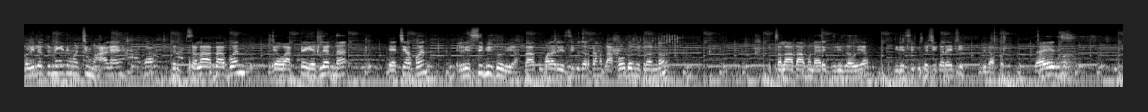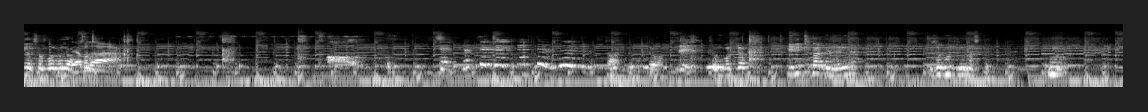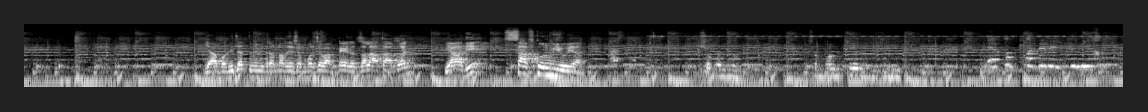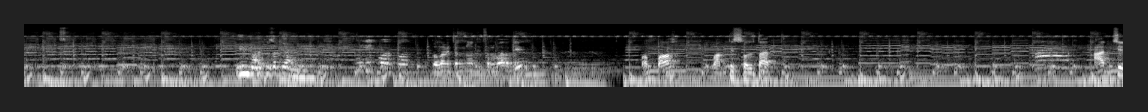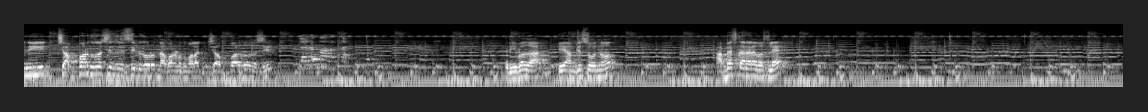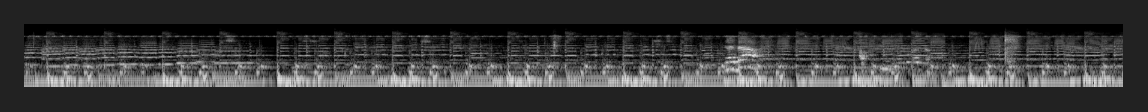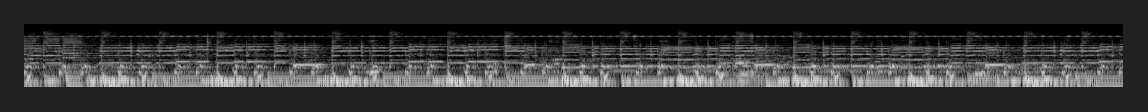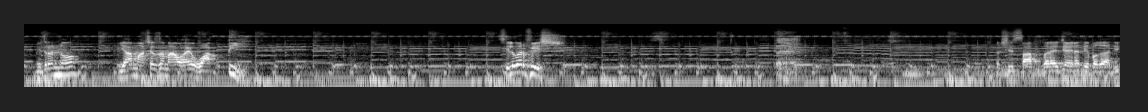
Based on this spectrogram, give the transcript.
बघितलं तुम्ही किती मच्छी महाग आहे. तर चला आता आपण ज्या वाकट्या घेतल्यात ना त्याची आपण रेसिपी करूया. आता तुम्हाला रेसिपी करताना दाखवतो मित्रांनो. तर चला आता आपण डायरेक्ट घरी जाऊया. ती रेसिपी कशी करायची ती दाखवतो. जायच. बघा. शंभरच्या नसते. या बघितल्यात तुम्ही मित्रांनो आपल्या शंभरच्या वाकट्या येतात चला आता आपण या आधी साफ करून घेऊया. बघा मित्रांनो सर्वात आधी पप्पा वाकटी सोलतात. आजची मी जबरदस्त अशी रेसिपी करून दाखवणार तुम्हाला. जबरदस्त. अशी तरी बघा हे आमचे सोनं अभ्यास करायला बसले. मित्रांनो या माशाचं नाव आहे वाकटी. सिल्वर फिश कशी साफ करायची आहे ना ते बघा आधी.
